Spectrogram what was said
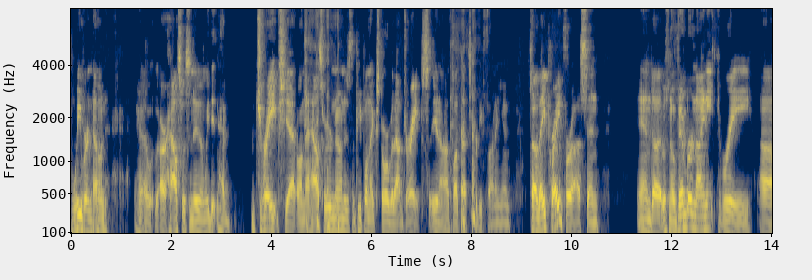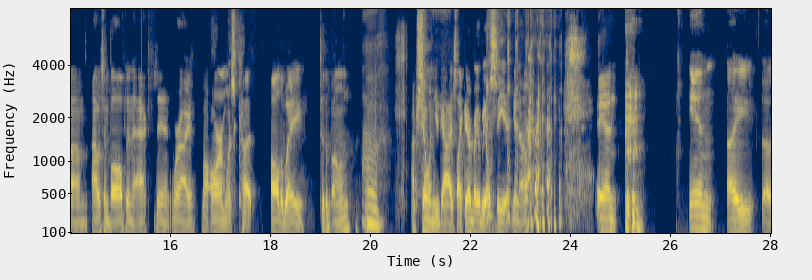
we were known, you know, our house was new and we didn't have drapes yet on the house. We were known as the people next door without drapes. You know, I thought that's pretty funny. And so they prayed for us and, and uh, it was November 93. Um, I was involved in an accident where I, my arm was cut all the way to the bone. Wow. I'm showing you guys like everybody will be able to see it, you know. and in a, a,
